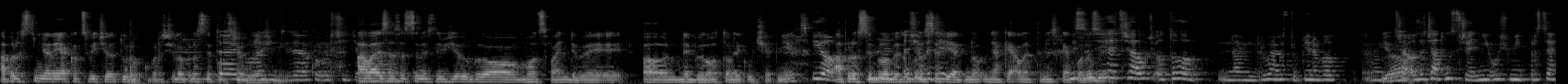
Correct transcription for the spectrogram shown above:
a prostě měli jako cvičili tu ruku, protože to mm, prostě to je potřebuješ důležité, mít. to je jako určitě. Ale ano. zase si myslím, že by bylo moc fajn, kdyby uh, nebylo tolik učebnic Jo. a prostě bylo by to by prostě ty- v jedno, v nějaké elektronické Myslím podobě. si, že třeba už od toho nevím, druhého stupně nebo um, Jo. třeba od začátku střední už mít prostě,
